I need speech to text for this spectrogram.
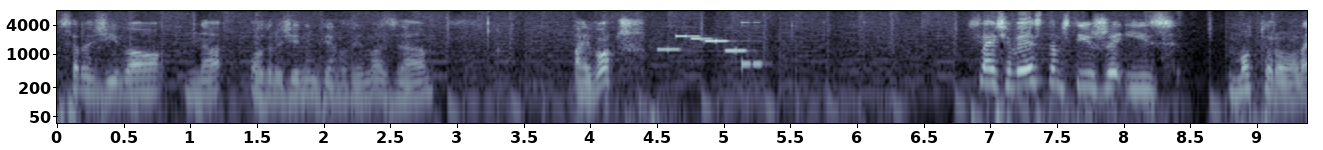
sarađivao na određenim dijelovima za iWatch. Sljedeća vest nam stiže iz Motorola.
